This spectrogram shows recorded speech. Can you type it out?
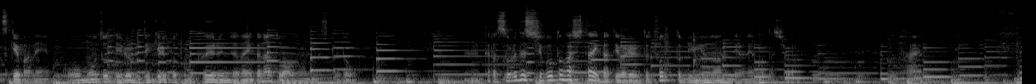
つけばねこうもうちょっといろいろできることも増えるんじゃないかなとは思うんですけど、うん、ただそれで仕事がしたいかと言われるとちょっと微妙なんだよね私は。はい。う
